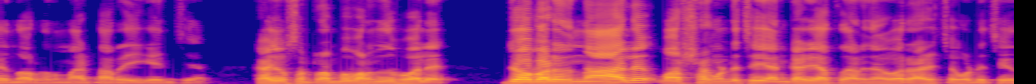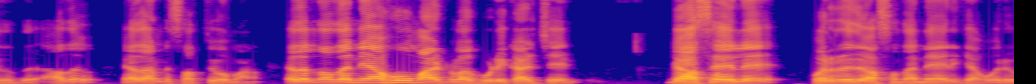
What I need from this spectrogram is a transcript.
എന്നവർക്ക് നന്നായിട്ട് അറിയുകയും ചെയ്യാം. കഴിഞ്ഞ ദിവസം ട്രംപ് പറഞ്ഞതുപോലെ ജോ ബൈഡൻ നാല് വർഷം കൊണ്ട് ചെയ്യാൻ കഴിയാത്തതാണ് ഞാൻ ഒരാഴ്ച കൊണ്ട് ചെയ്തത്. അത് ഏതാണ്ട് സത്യവുമാണ്. ഏതായാലും നദന്യാഹുവുമായിട്ടുള്ള കൂടിക്കാഴ്ചയിൽ ഗാസയിലെ പുനരധിവാസം തന്നെയായിരിക്കാം ഒരു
